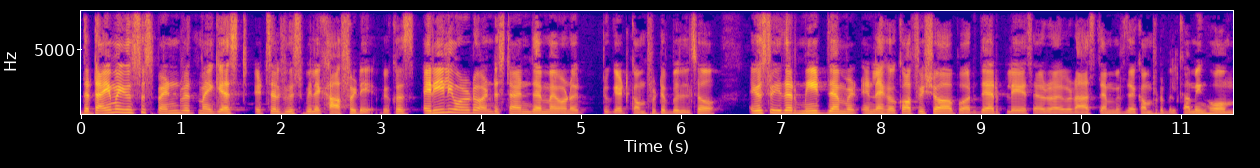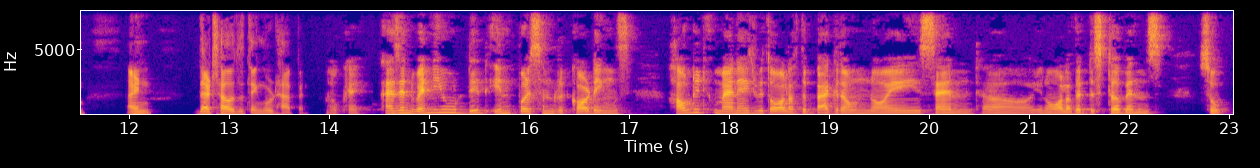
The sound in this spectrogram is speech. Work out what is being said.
the time I used to spend with my guest itself used to be like half a day because I really wanted to understand them. I wanted to get comfortable. So I used to either meet them in, in like a coffee shop or their place, or I would ask them if they're comfortable coming home, and that's how the thing would happen. okay as in when you did in-person recordings how did you manage with all of the background noise and uh, you know all of the disturbance? So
